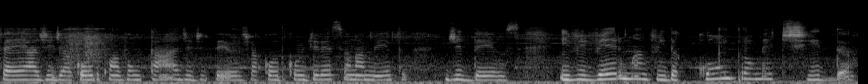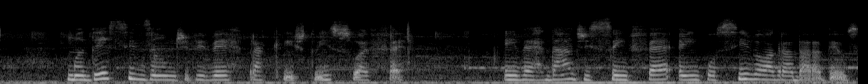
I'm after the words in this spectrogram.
Fé é agir de acordo com a vontade de Deus, de acordo com o direcionamento de Deus e viver uma vida comprometida, uma decisão de viver para Cristo. Isso é fé. Em verdade, sem fé é impossível agradar a Deus.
